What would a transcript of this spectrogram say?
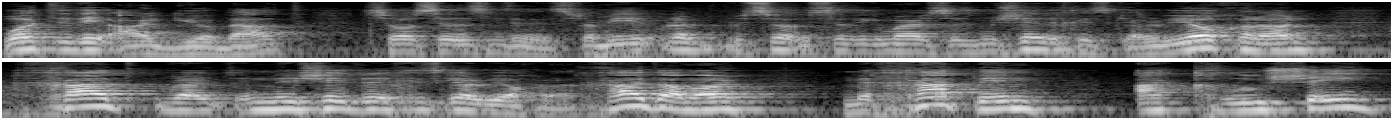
What did they argue about? So also listen to this. Rabbi, Rabbi, so, so the Gemara says, Mished Chizkel, Rabbi Yochanan, Chad, right, Mished Chizkel, Rabbi Yochanan, Chad Amar, Mechapin, Aklushe,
